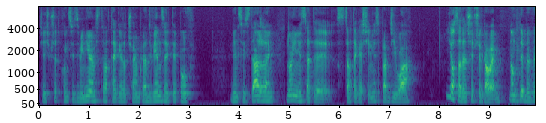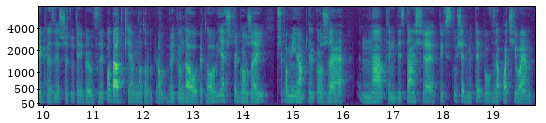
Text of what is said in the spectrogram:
gdzieś przed końcem zmieniłem strategię, zacząłem grać więcej typów, więcej zdarzeń, no i niestety strategia się nie sprawdziła, i ostatecznie przegrałem. No gdyby wykres jeszcze tutaj był z podatkiem, no to wyglądałoby to jeszcze gorzej. Przypominam tylko, że na tym dystansie tych 107 typów zapłaciłem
